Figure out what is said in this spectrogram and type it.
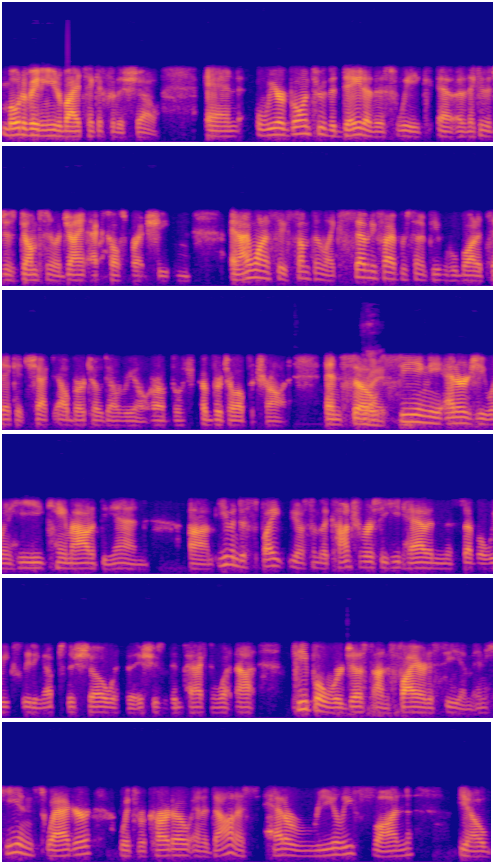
motivating you to buy a ticket for the show? And we are going through the data this week uh, because it just dumps into a giant Excel spreadsheet. And, and I want to say something like 75% of people who bought a ticket checked Alberto Del Rio or Alberto El Patron. And so Right. seeing the energy when he came out at the end, um, even despite you know some of the controversy he'd had in the several weeks leading up to the show with the issues with Impact and whatnot, people were just on fire to see him. And he and Swagger with Ricardo and Adonis had a really fun, you know,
